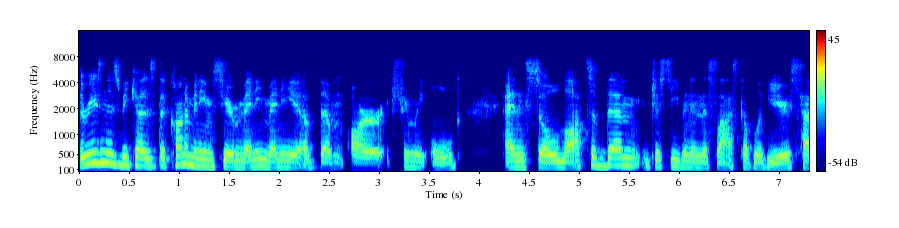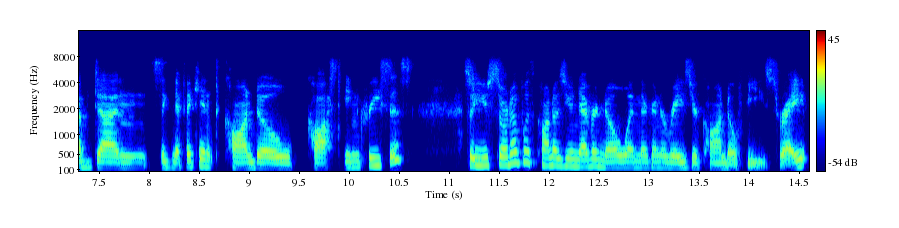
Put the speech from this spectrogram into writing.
The reason is because the condominiums here, many, many of them are extremely old. And so lots of them, just even in this last couple of years, have done significant condo cost increases. So you sort of with condos, you never know when they're going to raise your condo fees, right?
